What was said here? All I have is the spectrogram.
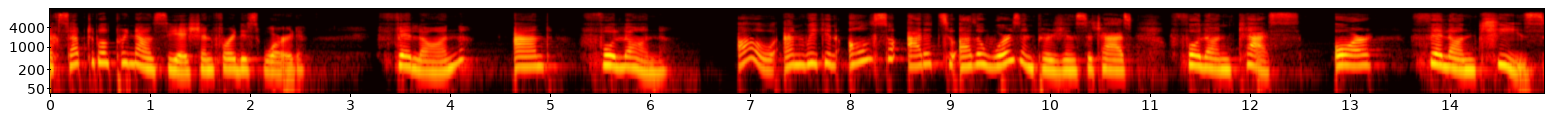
acceptable pronunciation for this word. Felon and fulan. Oh, and we can also add it to other words in Persian such as fulan kas or felan cheese.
